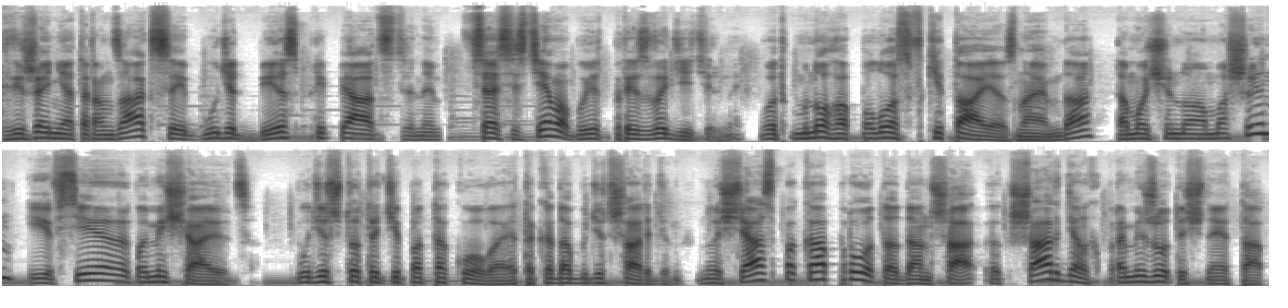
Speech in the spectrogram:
движение транзакций будет беспрепятственным. Вся система будет производительной. Вот много полос в Китае, знаем, да? Там очень много машин, и все помещаются. Будет что-то типа такого, это когда будет шардинг. Но сейчас пока прото дан шардинг, промежуточный этап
